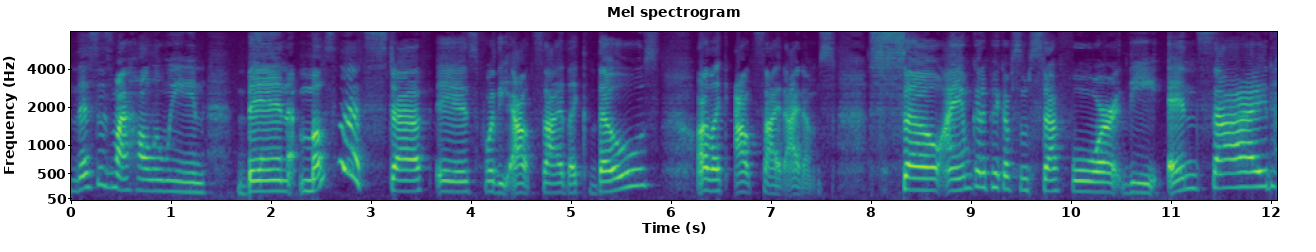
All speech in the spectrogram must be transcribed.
this is my Halloween bin. Most of that stuff is for the outside. Like those are like outside items. So I am going to pick up some stuff for the inside.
